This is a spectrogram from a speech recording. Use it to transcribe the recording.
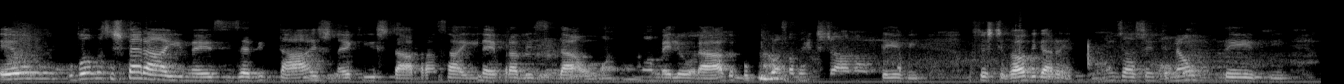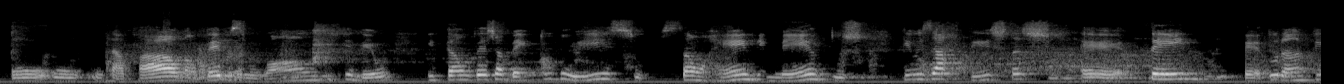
Eu vamos esperar aí né, esses editais né, que está para sair, né, para ver se dá uma, uma melhorada, porque a gente já não teve Festival de Garanhuns, a gente não teve o, o, o Naval, não teve o João, entendeu? Então, veja bem, tudo isso são rendimentos que os artistas é, têm é, durante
